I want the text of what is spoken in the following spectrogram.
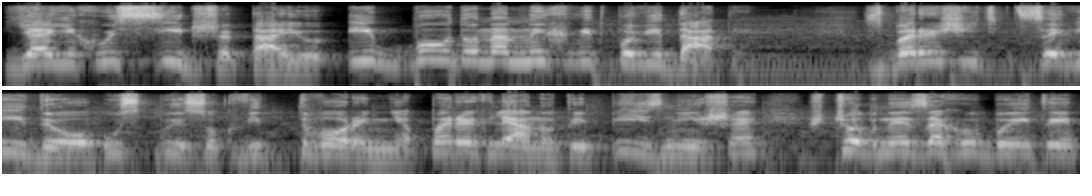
Я їх усі читаю і буду на них відповідати. Збережіть це відео у список відтворення переглянути пізніше, щоб не загубити.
